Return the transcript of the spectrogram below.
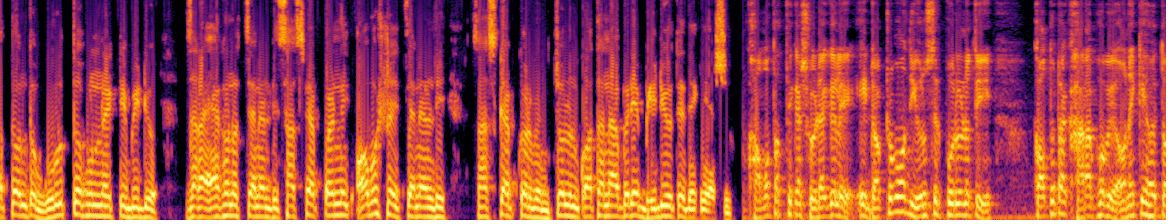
অত্যন্ত গুরুত্বপূর্ণ একটি ভিডিও। যারা এখনও চ্যানেলটি সাবস্ক্রাইব করেনি অবশ্যই চ্যানেলটি সাবস্ক্রাইব করবেন। চলুন কথা না বেরিয়ে ভিডিওতে দেখে আসি। ক্ষমতা থেকে সরে গেলে এই ডক্টর মোহাম্মদ ইউনুসের পরিণতি কতটা খারাপ হবে অনেকে হয়তো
